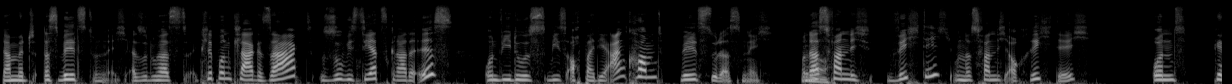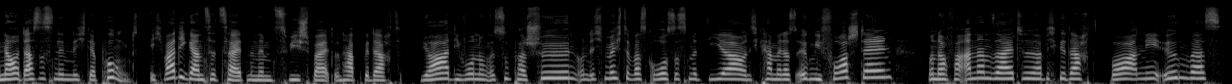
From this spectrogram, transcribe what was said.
Damit, das willst du nicht. Also du hast klipp und klar gesagt, so wie es jetzt gerade ist und wie du es, wie es auch bei dir ankommt, willst du das nicht. Und Genau. das fand ich wichtig und das fand ich auch richtig. Und genau das ist nämlich der Punkt. Ich war die ganze Zeit in einem Zwiespalt und habe gedacht, ja, die Wohnung ist super schön und ich möchte was Großes mit dir und ich kann mir das irgendwie vorstellen. Und auf der anderen Seite habe ich gedacht, boah, nee, irgendwas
